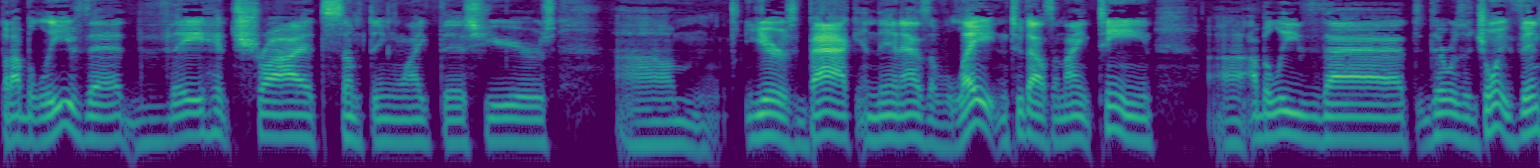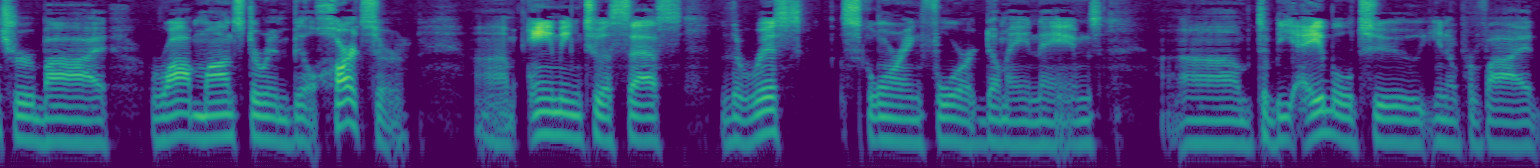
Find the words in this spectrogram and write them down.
but I believe that they had tried something like this years um, years back, and then as of late in 2019, uh, I believe that there was a joint venture by Rob Monster and Bill Hartzer um, aiming to assess the risk scoring for domain names um, to be able to, you know, provide,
